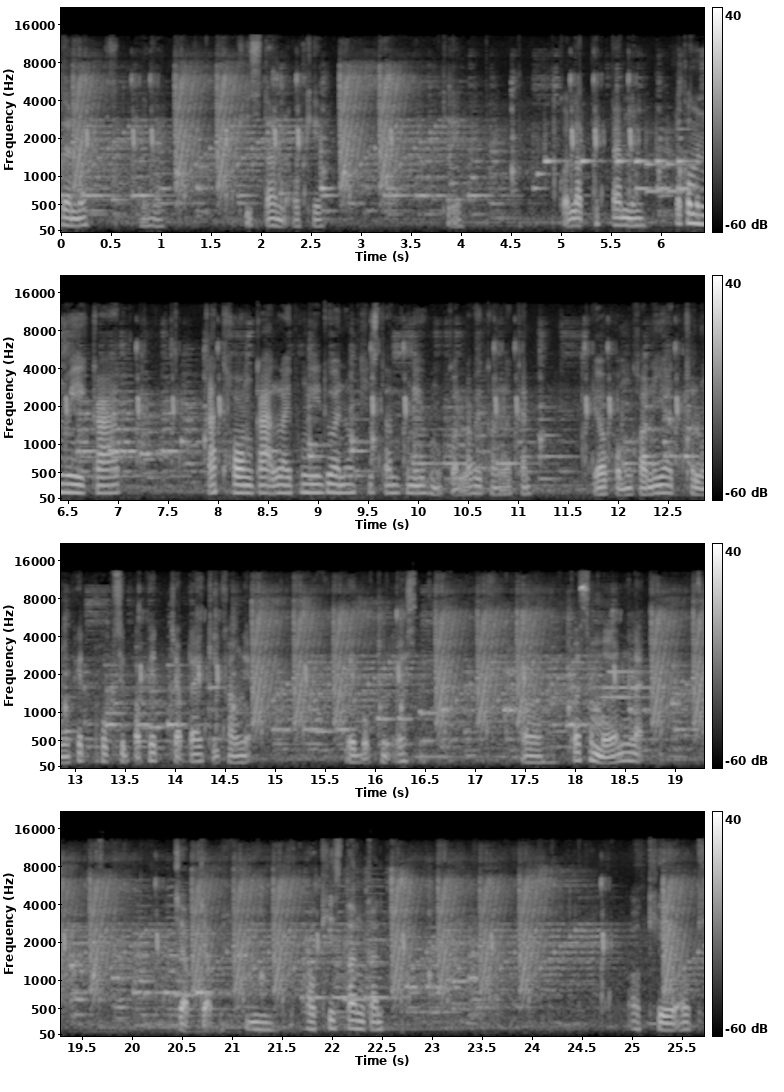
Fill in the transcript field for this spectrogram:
พื่อนๆนะนี่ไงคริสตัลโอเค โอเค กดรับแป๊บนึง แล้วก็มันมีการ์ด การ์ดทองการ์ดอะไรพวกนี้ด้วยเนาะคริสตัลพวกนี้ผมกดรับไปก่อนแล้วกัน เดี๋ยวผมขออนุญาตถลุงเพชร60กว่าเพชรจับได้กี่ครั้งเนี่ย A บวกถึง S เออก็เสมอนั่นแหละ จับจับเอาคริสตัลกัน โอเค โอเค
